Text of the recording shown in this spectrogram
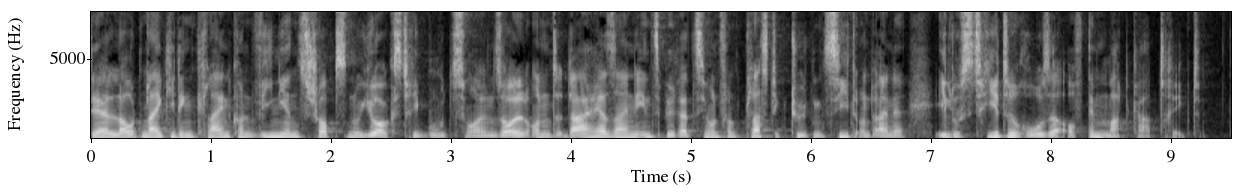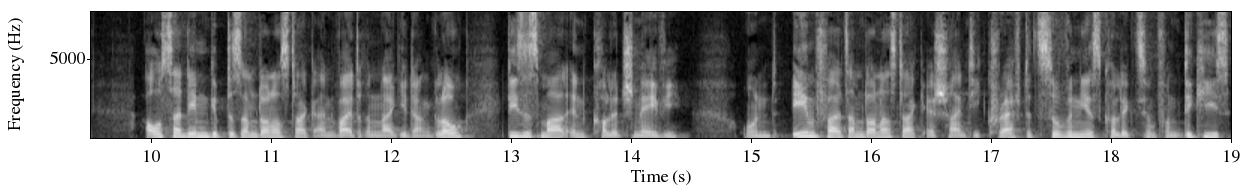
der laut Nike den kleinen Convenience Shops New Yorks Tribut zollen soll und daher seine Inspiration von Plastiktüten zieht und eine illustrierte Rose auf dem Mudguard trägt. Außerdem gibt es am Donnerstag einen weiteren Nike Dunk Low, dieses Mal in College Navy. Und ebenfalls am Donnerstag erscheint die Crafted Souvenirs Kollektion von Dickies,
